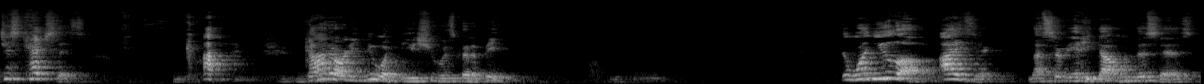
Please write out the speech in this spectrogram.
just catch this. God, God already knew what the issue was going to be. The one you love, Isaac, lest there be any doubt who this is,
